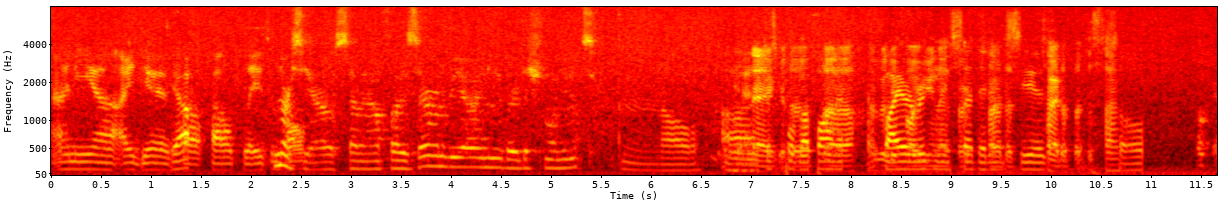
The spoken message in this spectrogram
any uh, idea of Yeah. how foul plays North involved? Sierra 07 Alpha. Is there gonna be uh, any other additional units? No. Yeah. Uh, just pulled up on uh, it. I Fire originally said they didn't see it. tied up at this time. So Okay.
